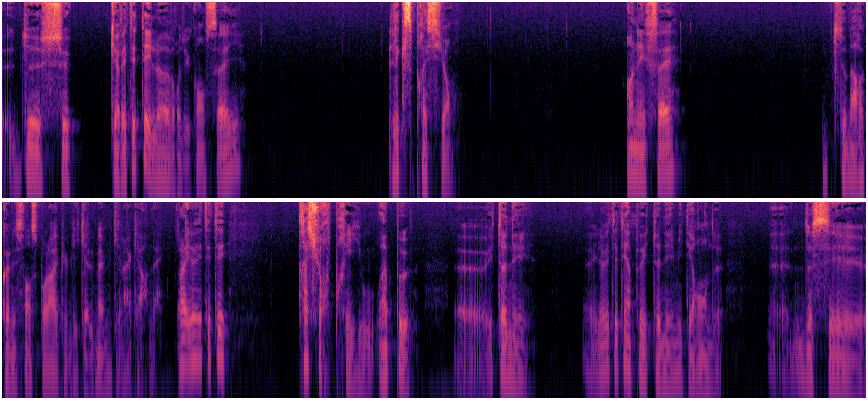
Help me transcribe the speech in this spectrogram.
euh, de ce qu'avait été l'œuvre du Conseil, l'expression en effet, de ma reconnaissance pour la République elle-même qu'il incarnait. il avait été très surpris, ou un peu euh, étonné. Euh, il avait été un peu étonné, Mitterrand, de, euh, de ses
